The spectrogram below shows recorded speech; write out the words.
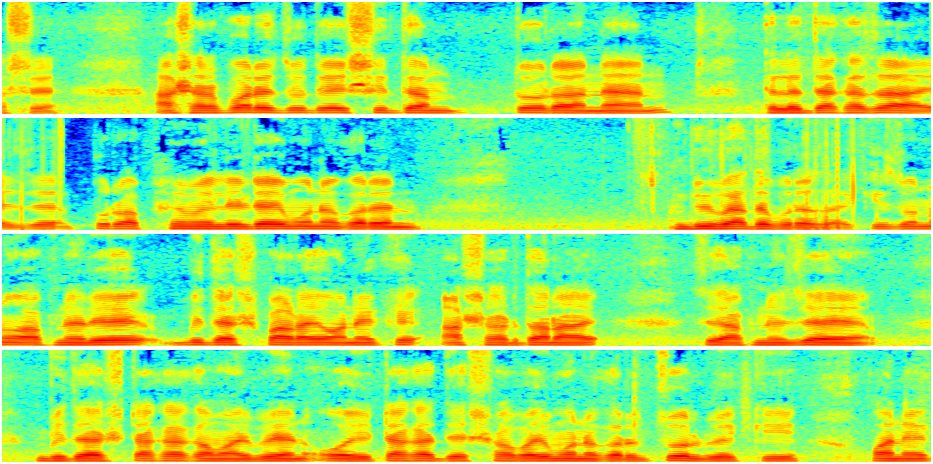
আসে? আসার পরে যদি এই সিদ্ধান্তটা নেন, তাহলে দেখা যায় যে পুরো ফ্যামিলিটাই মনে করেন বিবাদে পড়ে যায়। কি জন্য আপনার এ বিদেশ পাড়ায় অনেকে আসার দ্বারায় যে আপনি যে বিদেশ টাকা কামাইবেন, ওই টাকা দিয়ে সবাই মনে করেন চলবে কি অনেক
